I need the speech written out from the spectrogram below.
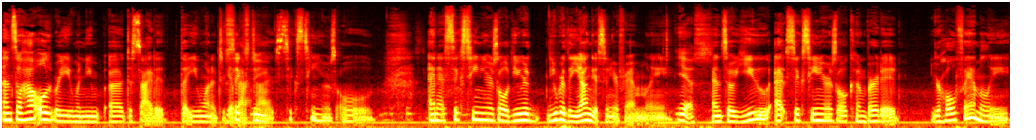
And so, how old were you when you uh, decided that you wanted to get 16. baptized? Sixteen years old. And at sixteen years old, you were you were the youngest in your family. Yes. And so, you at sixteen years old converted your whole family.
